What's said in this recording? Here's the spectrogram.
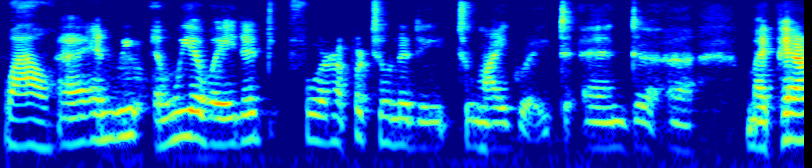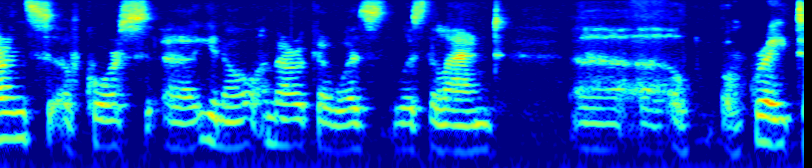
wow uh, and we and we awaited for an opportunity to migrate and uh, uh, my parents of course uh, you know america was was the land uh, of, of, great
